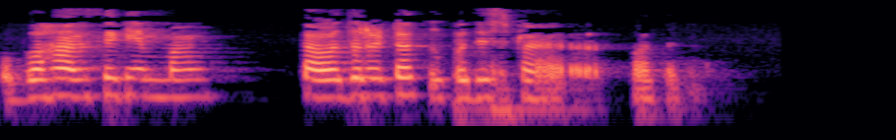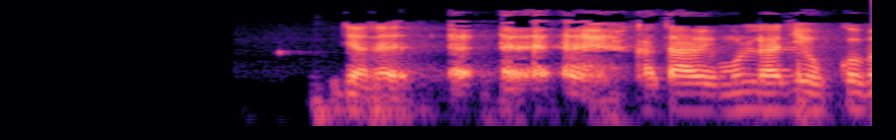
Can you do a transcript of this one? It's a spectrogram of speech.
ඔබ වහන්සේගෙන් මම තවදුරටත් උපදෙස් පතනවා. ජන කතාවේ මුල් හරි ඔක්කොම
